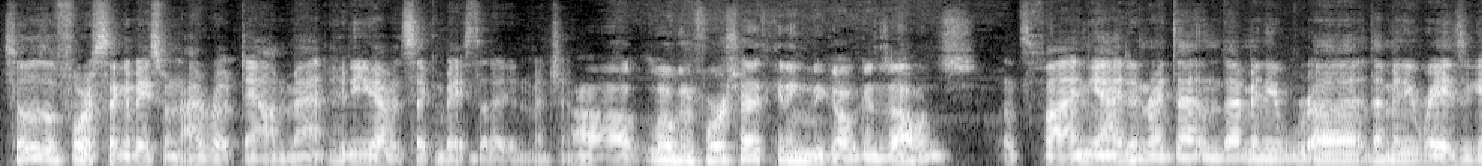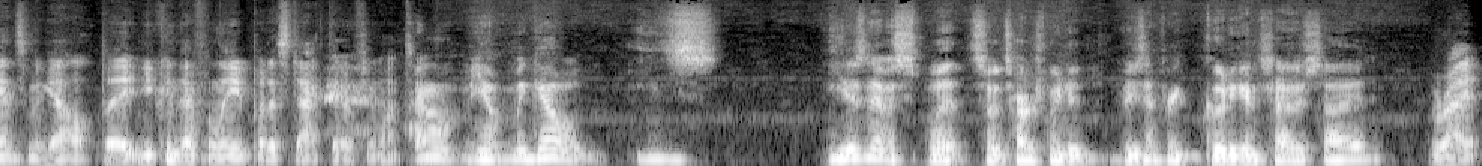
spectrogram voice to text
So those are the four second basemen I wrote down. Matt, who do you have at second base that I didn't mention? Uh, Logan Forsythe getting Miguel Gonzalez. That's fine. Yeah, I didn't write that that many uh, that many raids against Miguel, but you can definitely put a stack there if you want to. I don't. You know, Miguel. He's he doesn't have a split, so it's hard for me to. But he's not very good against either side. Right.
